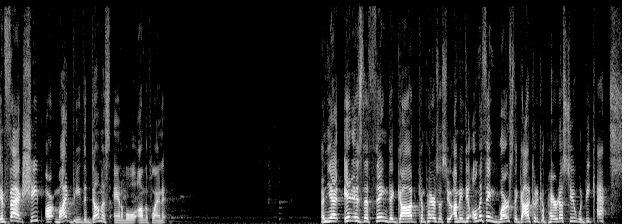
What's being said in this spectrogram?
In fact, sheep are, might be the dumbest animal on the planet. And yet, it is the thing that God compares us to. I mean, the only thing worse that God could have compared us to would be cats.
